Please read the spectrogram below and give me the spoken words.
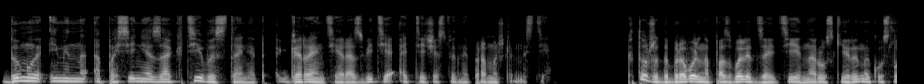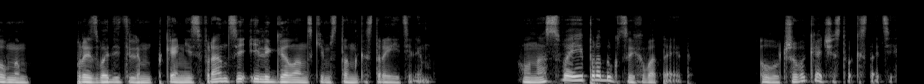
Думаю, именно опасение за активы станет гарантией развития отечественной промышленности. Кто же добровольно позволит зайти на русский рынок условным производителям тканей из Франции или голландским станкостроителям? У нас своей продукции хватает. Лучшего качества, кстати.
